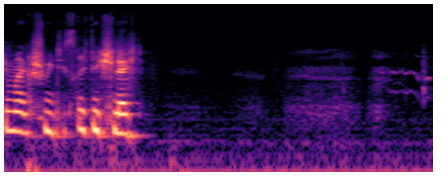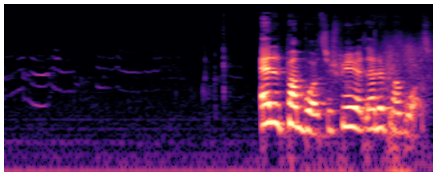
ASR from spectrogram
Die mal gespielt, die ist richtig schlecht. Edit Pump Wars. Wir spielen jetzt Edit Pump Wars.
